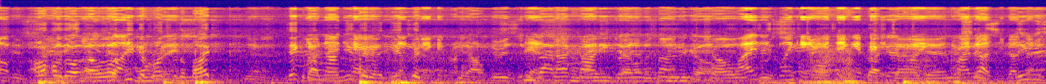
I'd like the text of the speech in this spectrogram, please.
although, although if he could run through the mud, Yeah. think about it, man. You could, you doesn't could, you know. It was yeah, laps that guy's remaining, gentlemen, grandson, two to go. Joe, Why is this blinking? Are you taking a got picture of my dialed in. private? He He does He that. was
